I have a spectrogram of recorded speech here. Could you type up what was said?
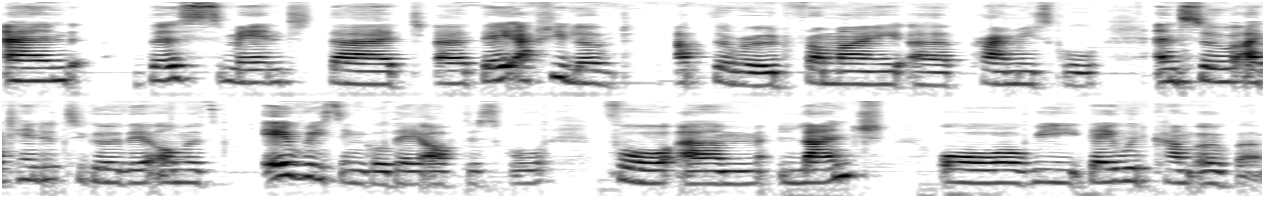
And this meant that uh, they actually lived up the road from my uh, primary school. And so I tended to go there almost every single day after school for um, lunch or we they would come over.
